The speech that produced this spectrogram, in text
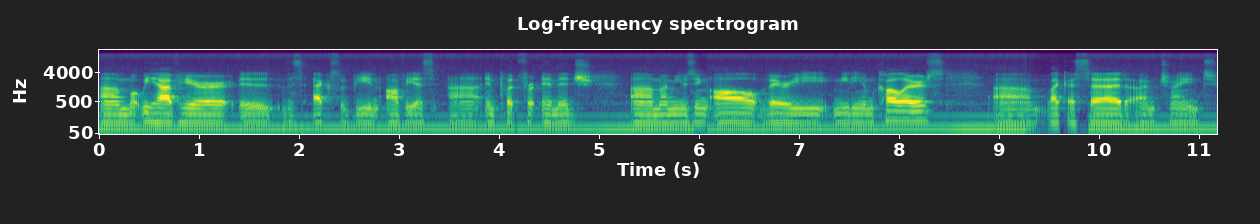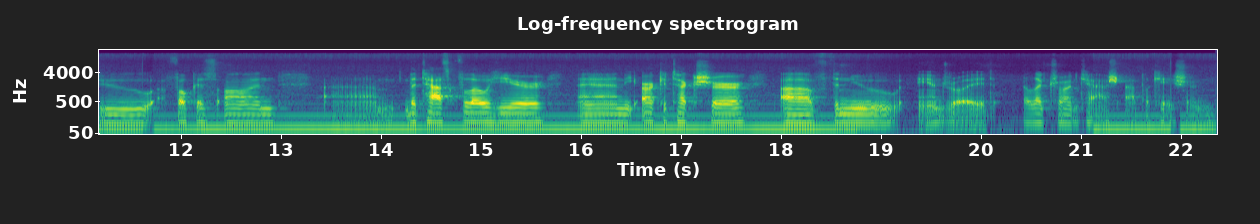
Um, what we have here is this X would be an obvious uh, input for image. Um, I'm using all very medium colors. Um, like I said, I'm trying to focus on um, the task flow here and the architecture of the new Android Electron Cash application.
